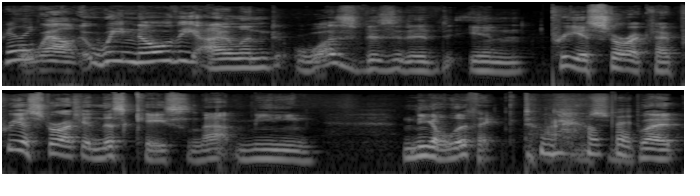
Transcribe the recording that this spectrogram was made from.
really? Well, we know the island was visited in prehistoric time. Prehistoric in this case, not meaning Neolithic times, but- but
